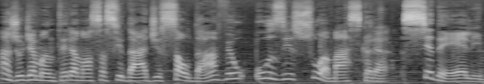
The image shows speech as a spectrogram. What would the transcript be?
ajude a manter a nossa cidade cidade saudável, use sua máscara CDL.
